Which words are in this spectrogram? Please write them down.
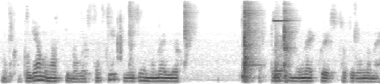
Ecco, puliamo un attimo questa qui, vediamo meglio, non è questo secondo me.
